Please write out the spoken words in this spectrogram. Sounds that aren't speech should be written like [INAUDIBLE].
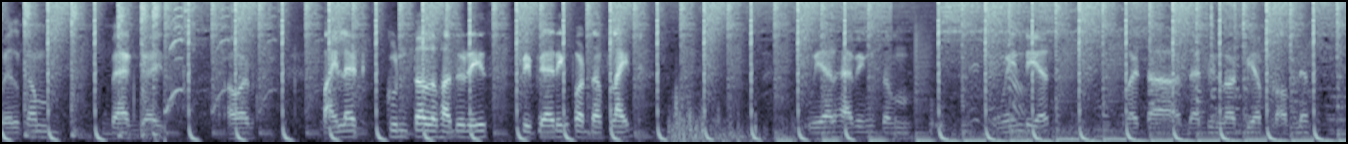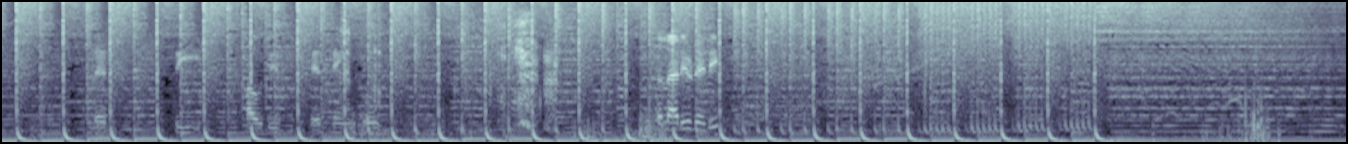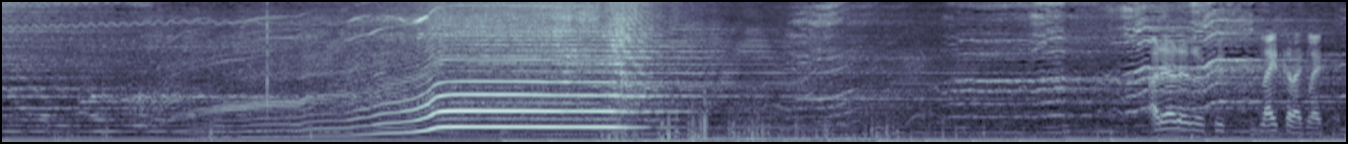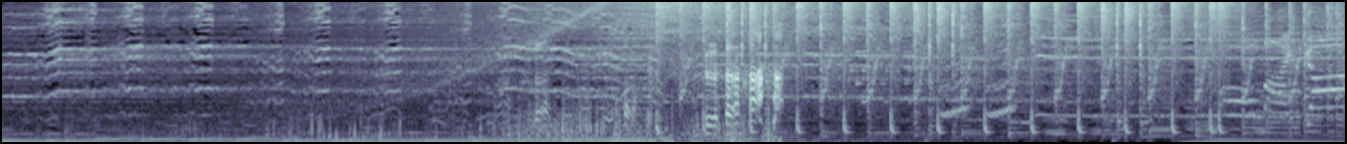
welcome back guys. Our pilot Kuntal Bhaduri is preparing for the flight. We are having some wind here but uh, that will not be a problem. Let's see how this testing goes. So are you ready अरे अरे अरे फिर glide करा glide [LAUGHS]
